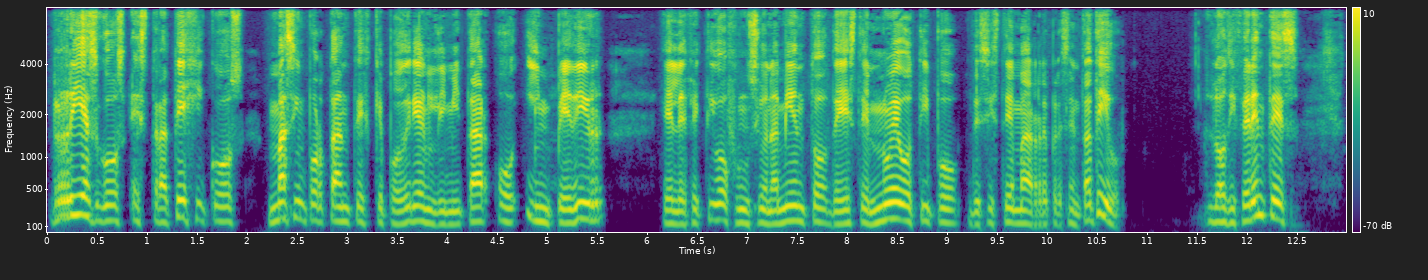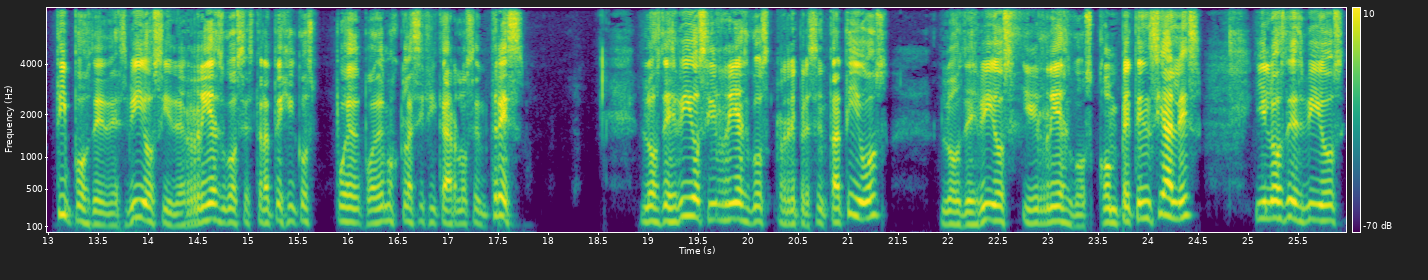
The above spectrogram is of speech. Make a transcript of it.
riesgos estratégicos más importantes que podrían limitar o impedir el efectivo funcionamiento de este nuevo tipo de sistema representativo. Los diferentes tipos de desvíos y de riesgos estratégicos podemos clasificarlos en tres. Los desvíos y riesgos representativos, los desvíos y riesgos competenciales y los desvíos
